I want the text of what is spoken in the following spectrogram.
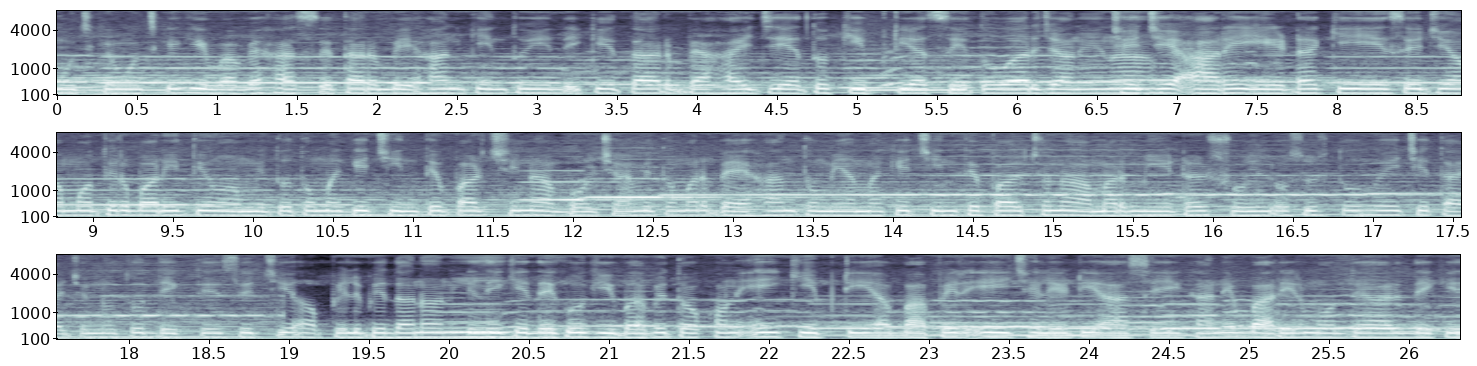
মুচকে মুচকে কীভাবে হাসছে তার বেহান, কিন্তু এদিকে তার বেহাই যে এত কিপটিয়া সে তো আর জানে না। যে, আরে, এটা কি এসেছে আমাদের বাড়িতেও? আমি তো তোমাকে চিনতে পারছি না। বলছে, আমি তোমার বেহান, তুমি আমাকে চিনতে পারছ না। আমার মেয়েটার শরীর অসুস্থ হয়েছে, তাই জন্য তো দেখতে এসেছি আপেল বেদানা নিয়ে। এদিকে দেখো কীভাবে তখন এই কিপটিয়া বাপের এই ছেলেটি আসে এখানে বাড়ির মধ্যে আর দেখি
